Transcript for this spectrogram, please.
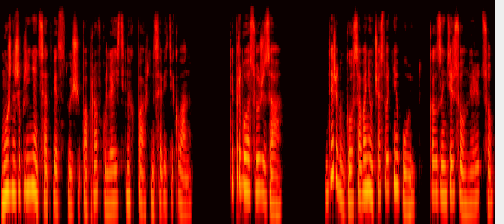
Можно же принять соответствующую поправку для истинных пар на совете клана. Ты проголосуешь «за». Дерек в голосовании участвовать не будет, как заинтересованное лицо.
